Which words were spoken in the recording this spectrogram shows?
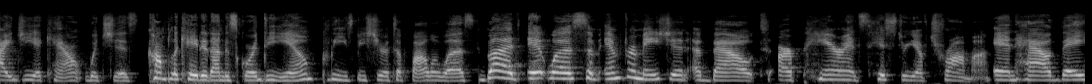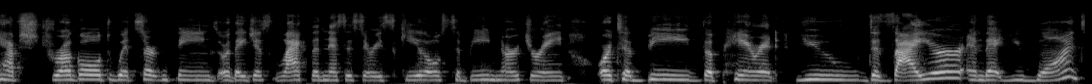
IG account, which is complicated underscore DM. Please be sure to follow us. But it was some information about our parents' history of trauma and how they have struggled with certain things or they just lack the necessary skills to be nurturing or to be the parent you desire and that you want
